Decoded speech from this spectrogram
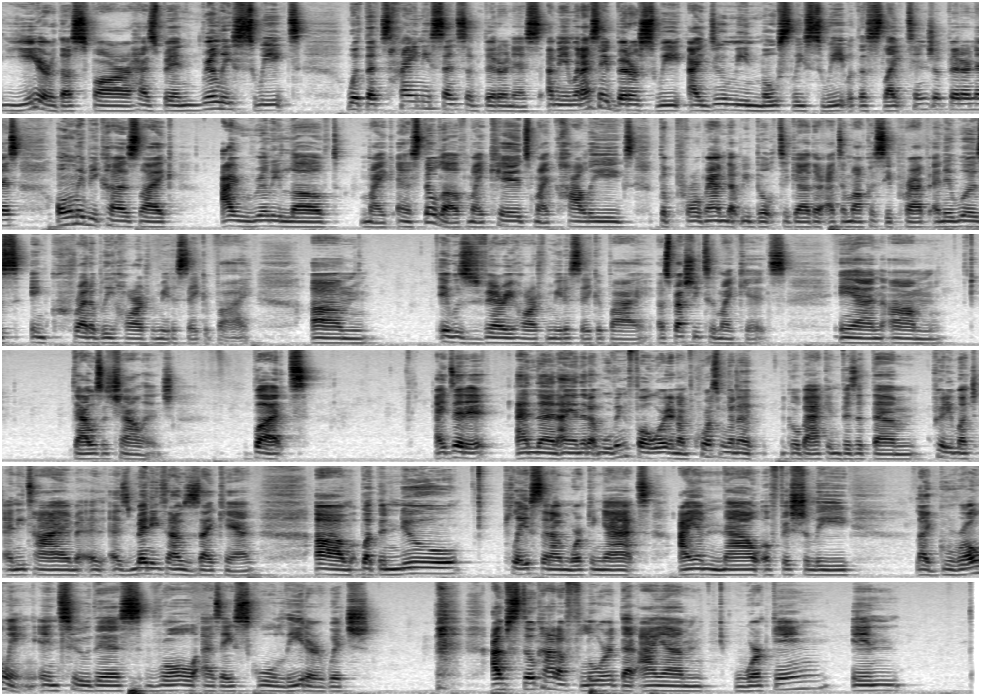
year thus far has been really sweet with a tiny sense of bitterness. I mean, when I say bittersweet, I do mean mostly sweet with a slight tinge of bitterness, only because, like, I really loved my, and I still love my kids, my colleagues, the program that we built together at Democracy Prep, and it was incredibly hard for me to say goodbye. Um, it was very hard for me to say goodbye, especially to my kids. And um, that was a challenge. But I did it. And then I ended up moving forward. And of course, I'm going to go back and visit them pretty much anytime, as many times as I can. Um, but the new place that I'm working at, I am now officially like growing into this role as a school leader, which I'm still kind of floored that I am working in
